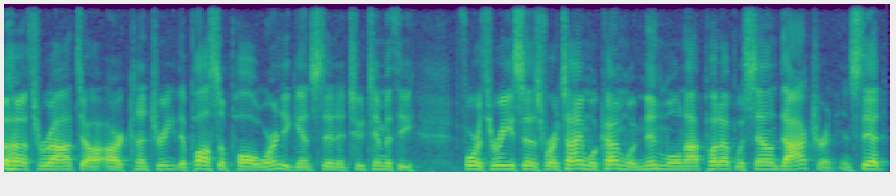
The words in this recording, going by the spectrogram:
uh, throughout our, country. The Apostle Paul warned against it in 2 Timothy 4 3 says, For a time will come when men will not put up with sound doctrine. Instead,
